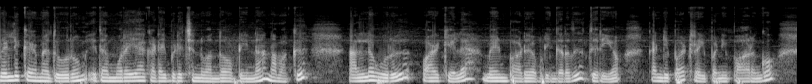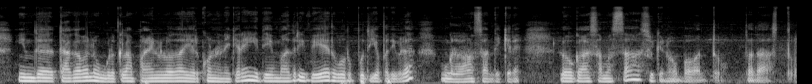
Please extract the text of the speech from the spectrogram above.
வெள்ளிக்கிழமை தோறும் இதை முறையாக கடைபிடிச்சுன்னு வந்தோம் அப்படின்னா நமக்கு நல்ல ஒரு வாழ்க்கையில் மேம்பாடு அப்படிங்கிறது தெரியும். கண்டிப்பாக ட்ரை பண்ணி பாருங்க. இந்த தகவல் உங்களுக்கெல்லாம் பயனுள்ளதாக இருக்கும்னு நினைக்கிறேன். இதே மாதிரி வேறு ஒரு புதிய பதிவில் உங்களெல்லாம் சந்திக்கிறேன். லோகா சமஸ்தா சுகினோ பவந்தோ ததாஸ்தோ.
